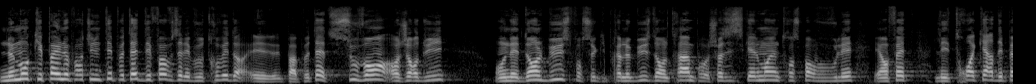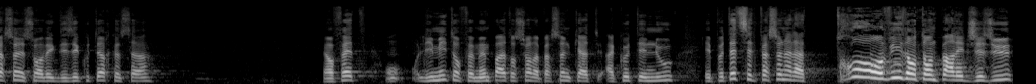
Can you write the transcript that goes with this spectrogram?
ne manquez pas une opportunité. Peut-être, des fois, vous allez vous retrouver dans... Et pas peut-être, souvent, aujourd'hui, on est dans le bus, pour ceux qui prennent le bus, dans le tram, pour choisir quel moyen de transport vous voulez. Et en fait, les trois quarts des personnes, elles sont avec des écouteurs comme ça. Et en fait, on, limite, on ne fait même pas attention à la personne qui est à, côté de nous. Et peut-être cette personne, elle a trop envie d'entendre parler de Jésus.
